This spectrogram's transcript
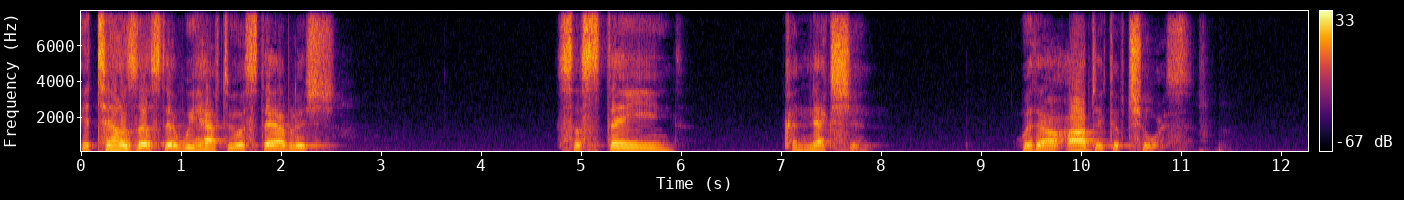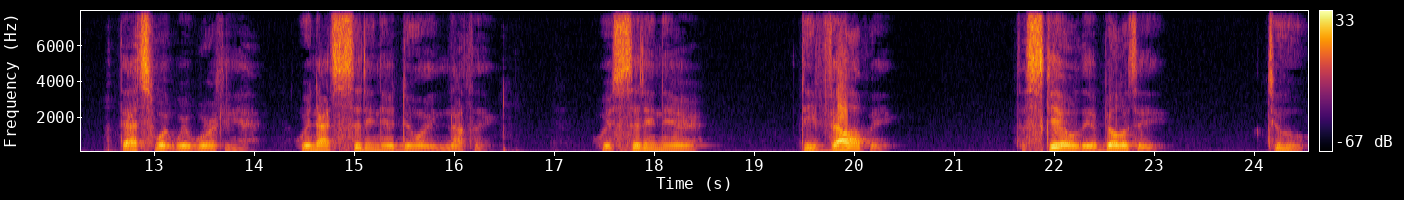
it tells us that we have to establish sustained connection with our object of choice. That's what we're working at. We're not sitting there doing nothing. We're sitting there developing the skill, the ability to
